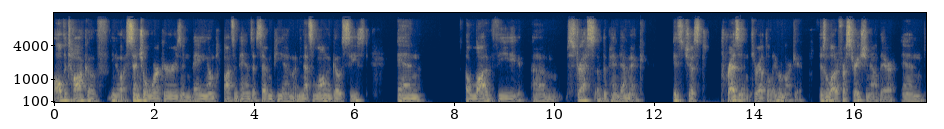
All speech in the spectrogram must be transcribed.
all the talk of you know essential workers and banging on pots and pans at 7 p.m. I mean that's long ago ceased, and a lot of the um, stress of the pandemic is just present throughout the labor market. There's a lot of frustration out there, and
